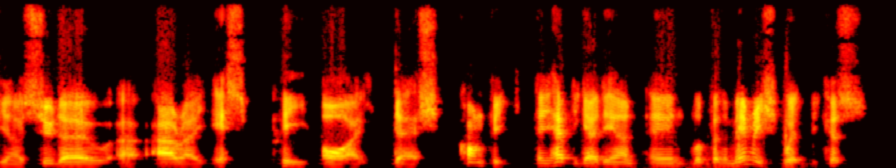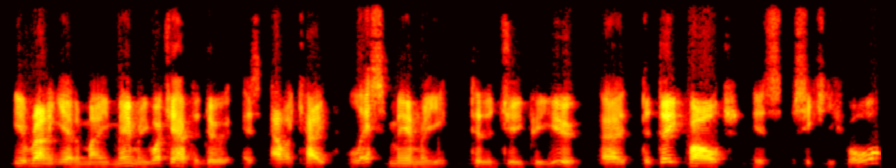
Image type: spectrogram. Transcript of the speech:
you know, sudo uh, raspi dash config. And you have to go down and look for the memory split because you're running out of main memory, what you have to do is allocate less memory to the GPU. Uh, the default is 64.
